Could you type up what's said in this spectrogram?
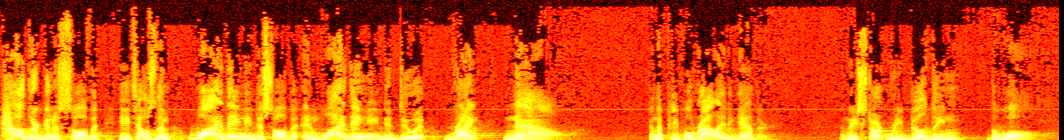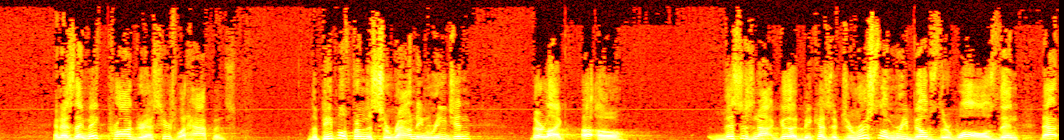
how they're going to solve it. He tells them why they need to solve it and why they need to do it right now. And the people rally together and they start rebuilding the wall. And as they make progress, here's what happens the people from the surrounding region, they're like, uh oh, this is not good. Because if Jerusalem rebuilds their walls, then that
